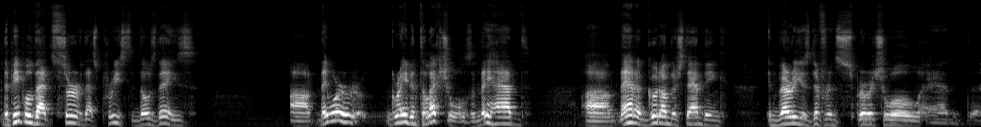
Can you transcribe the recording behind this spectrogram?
The people that served as priests in those days, uh, they were great intellectuals and they had um, they had a good understanding in various different spiritual and uh,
